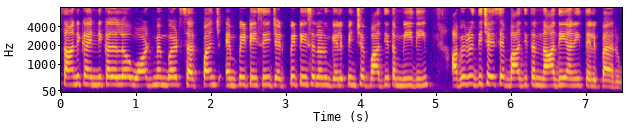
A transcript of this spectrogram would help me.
స్థానిక ఎన్నికలలో వార్డు మెంబర్ సర్పంచ్ ఎంపీటీసీ జడ్పీటీసీలను గెలిపించే బాధ్యత మీది అభివృద్ధి చేసే బాధ్యత నాది అని తెలిపారు.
